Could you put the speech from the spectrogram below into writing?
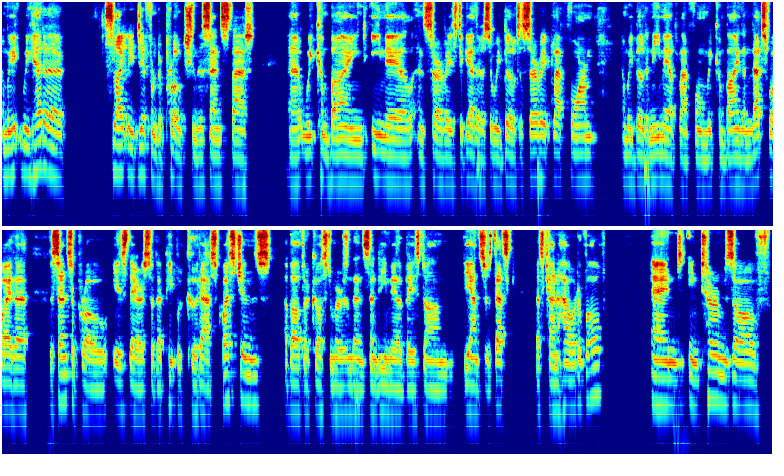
and we we had a slightly different approach in the sense that uh, we combined email and surveys together. So we built a survey platform and we built an hmm. email platform. We combined them. That's why the the SensorPro is there so that people could ask questions about their customers and then send email based on the answers. That's that's kind of how it evolved. And in terms of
